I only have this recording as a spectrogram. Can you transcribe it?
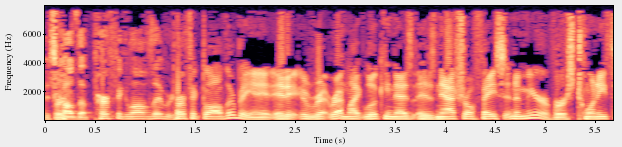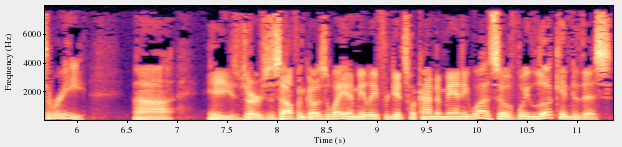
It's For- called the perfect law of liberty. perfect law of liberty. And it, it, it, like looking at his natural face in a mirror. Verse 23. Uh, he observes himself and goes away and immediately forgets what kind of man he was. So if we look into this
